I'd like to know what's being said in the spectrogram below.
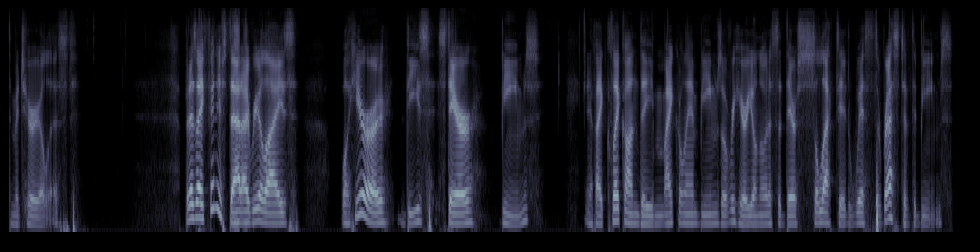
the material list. But as I finish that, I realize, well, here are these stair beams. And if I click on the microlam beams over here, you'll notice that they're selected with the rest of the beams.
